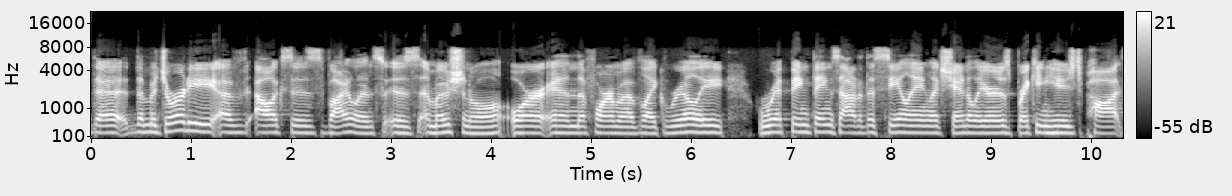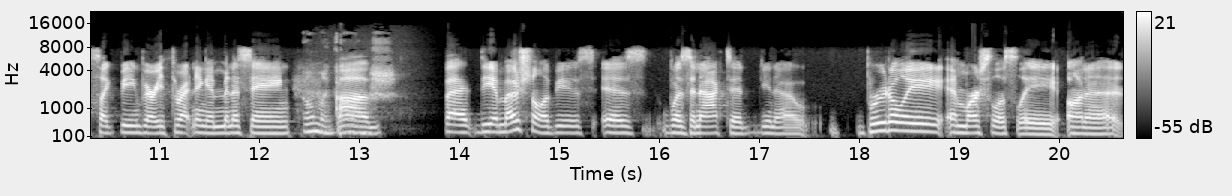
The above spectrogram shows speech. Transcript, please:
the the majority of Alex's violence is emotional or in the form of like really ripping things out of the ceiling like chandeliers, breaking huge pots, like being very threatening and menacing. Oh my um, gosh. Um, but the emotional abuse is was enacted, you know, brutally and mercilessly on a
